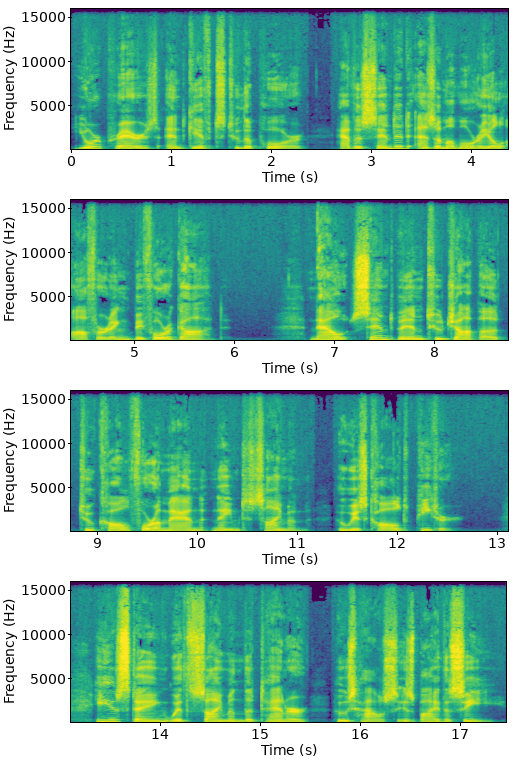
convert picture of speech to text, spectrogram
Your prayers and gifts to the poor have ascended as a memorial offering before God. Now send men to Joppa to call for a man named Simon, who is called Peter. He is staying with Simon the tanner, whose house is by the sea.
